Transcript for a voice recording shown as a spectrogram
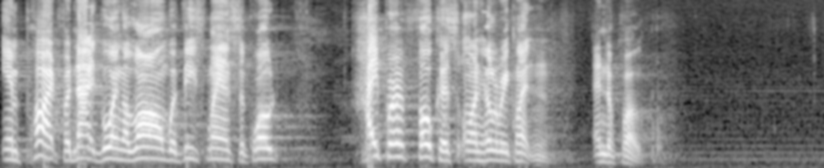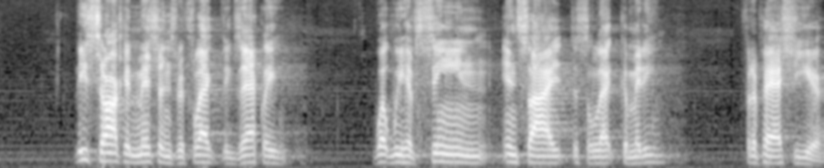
in part for not going along with these plans to, quote, hyper focus on Hillary Clinton, end of quote. These stark admissions reflect exactly what we have seen inside the Select Committee for the past year.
